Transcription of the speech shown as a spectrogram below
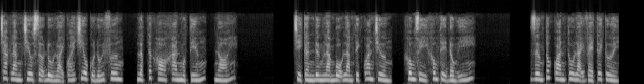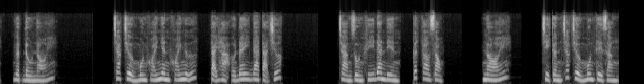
Trác Lăng chiêu sợ đủ loại quái chiêu của đối phương, lập tức ho khan một tiếng, nói. Chỉ cần đừng làm bộ làm tịch quan trường, không gì không thể đồng ý. Dương Túc Quan thu lại vẻ tươi cười, gật đầu nói. Trác trưởng môn khoái nhân khoái ngữ, tại hạ ở đây đa tạ trước. Chàng dồn khí đan điền, cất cao giọng. Nói, chỉ cần Trác trưởng môn thề rằng,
